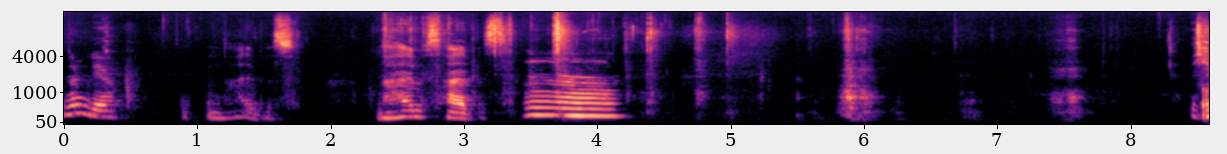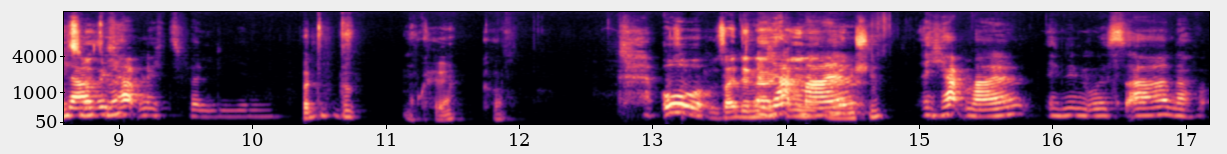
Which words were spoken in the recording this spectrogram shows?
Nimm dir. Ein halbes. Ein halbes, halbes. Ich Sonst glaube, ich habe nichts verliehen. Okay, krass. Oh, Seid ihr ich habe mal, Menschen? ich habe mal in den USA nach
